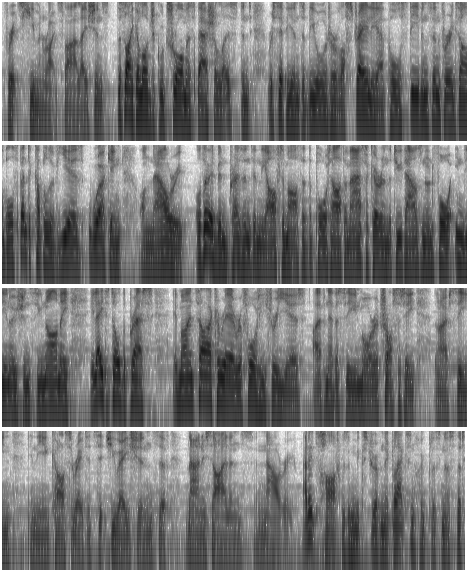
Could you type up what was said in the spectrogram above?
for its human rights violations. The psychological trauma specialist and recipient of the Order of Australia, Paul Stevenson, for example, spent a couple of years working on Nauru. Although he'd been present in the aftermath of the Port Arthur massacre and the 2004 Indian Ocean tsunami, he later told the press, In my entire career of 43 years, I've never seen more atrocity than I've seen in the incarcerated situations of Manus Islands and Nauru. At its heart was a mixture of neglect and hopelessness that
